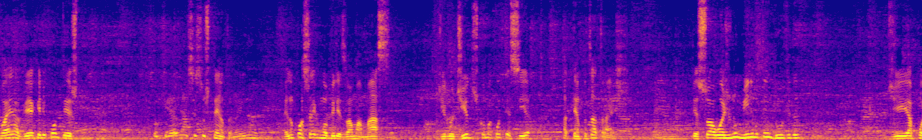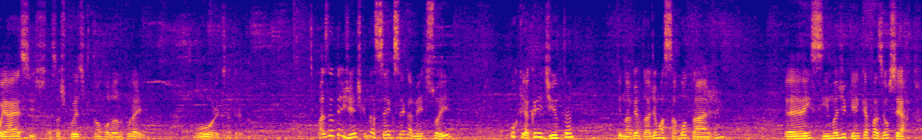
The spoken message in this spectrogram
vai haver aquele contexto, porque não se sustenta, né? ele, não, ele não consegue mobilizar uma massa de iludidos como acontecia há tempos atrás. O pessoal hoje, no mínimo, tem dúvida de apoiar esses, essas coisas que estão rolando por aí. Moro, etc. Mas ainda tem gente que ainda segue cegamente isso aí, porque acredita que na verdade é uma sabotagem é, em cima de quem quer fazer o certo.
